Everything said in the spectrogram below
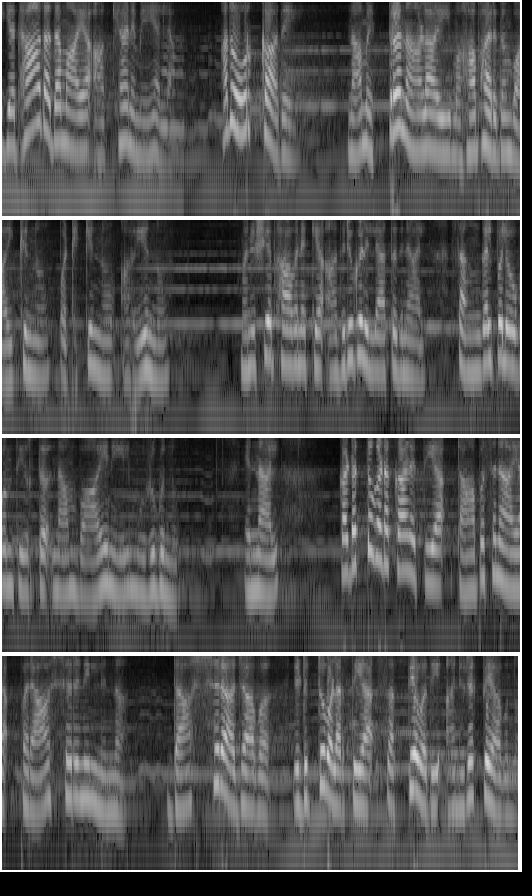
യഥാതഥമായ ആഖ്യാനമേ അല്ല അതോർക്കാതെ നാം എത്ര നാളായി മഹാഭാരതം വായിക്കുന്നു പഠിക്കുന്നു അറിയുന്നു? മനുഷ്യഭാവനയ്ക്ക് അതിരുകളില്ലാത്തതിനാൽ സങ്കല്പലോകം തീർത്ത് നാം വായനയിൽ മുഴുകുന്നു. എന്നാൽ കടത്തുകടക്കാനെത്തിയ താപസനായ പരാശരനിൽ നിന്ന് ദാശരാജാവ് എടുത്തു വളർത്തിയ സത്യവതി അനുരക്തയാകുന്നു.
